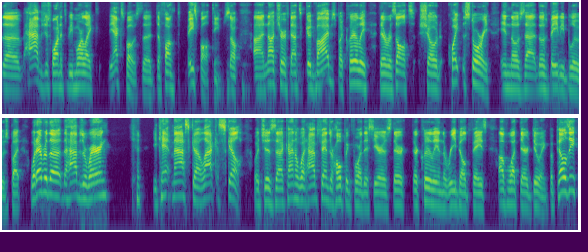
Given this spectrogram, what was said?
the Habs just wanted to be more like the Expos, the defunct baseball team. So, uh, not sure if that's good vibes, but clearly their results showed quite the story in those uh, those baby blues. But whatever the the Habs are wearing, you can't mask a lack of skill which is uh, kind of what Habs fans are hoping for this year. Is they're they're clearly in the rebuild phase of what they're doing. But Pilsy,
